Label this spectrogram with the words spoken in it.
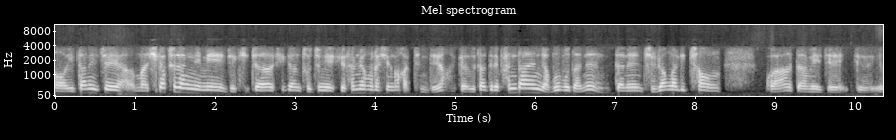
어, 일단은 이제 아마 시각처장님이 이제 기자회견 도중에 이렇게 설명을 하신 것 같은데요. 그러니까 의사들의 판단 여부보다는 일단은 질병관리청 과 그다음에 이제 그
